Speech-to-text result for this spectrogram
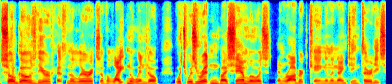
So goes the, the lyrics of A Light in the Window, which was written by Sam Lewis and Robert King in the 1930s.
